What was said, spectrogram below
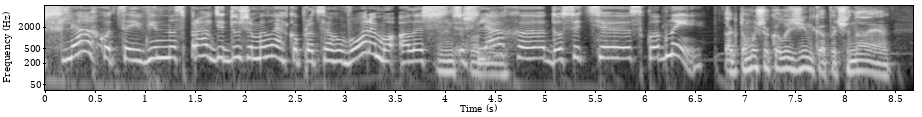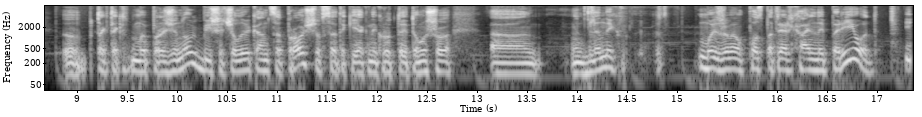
шлях оцей він насправді дуже ми легко про це говоримо, але ж шлях е, досить е, складний. Так, тому що коли жінка починає. е, Так, так ми про жінок більше, чоловікам це проще, все-таки як не крути, тому що е, для них ми живемо в постпатріархальний період, і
